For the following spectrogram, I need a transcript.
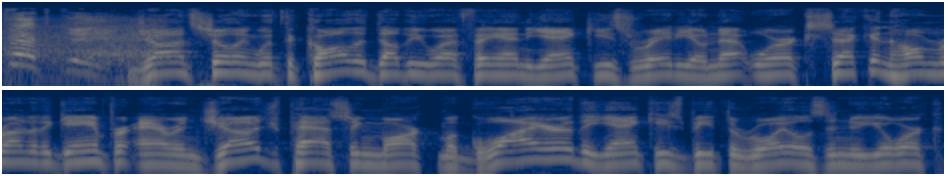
50. John Sterling with the call, the WFAN Yankees radio network. Second home run of the game for Aaron Judge, passing Mark McGwire. The Yankees beat the Royals in New York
